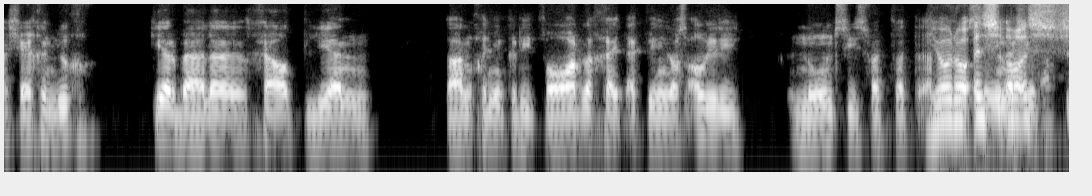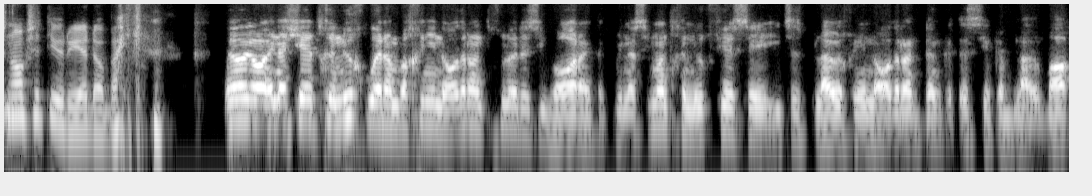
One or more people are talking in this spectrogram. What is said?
as jy genoeg keer by hulle geld leen dan gaan jy kredietwaardigheid ek weet nie daar's al hierdie nonsies wat wat Ja, daar is daar is snaakse teorieë daar buite. Ja ja, en as jy dit genoeg hoor dan begin jy naderhand glo dis die waarheid. Ek meen as iemand genoeg vir jou sê iets is blou, gaan jy naderhand dink dit is seker blou. Maar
